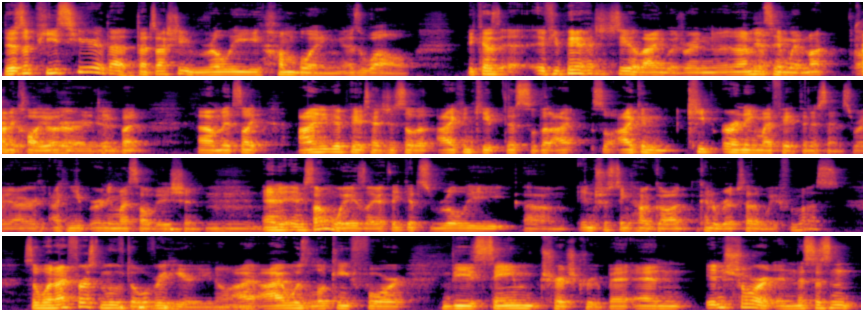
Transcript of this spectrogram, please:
there's a piece here that that's actually really humbling as well because if you pay attention to your language, right, and I'm Yeah. the same way. I'm not trying to call you out or anything, yeah. but um, it's like I need to pay attention so that I can keep this, so that I so I can keep earning my faith in a sense, right? I, I can keep earning my salvation, Mm-hmm. and in some ways, like I think it's really um, interesting how God kind of rips that away from us. So when I first moved over here, you know, I, I was looking for the same church group, and, and in short, and this isn't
